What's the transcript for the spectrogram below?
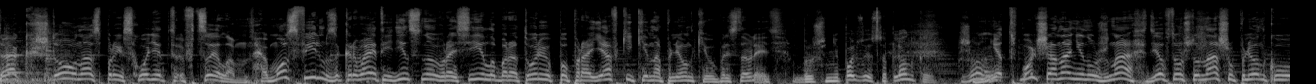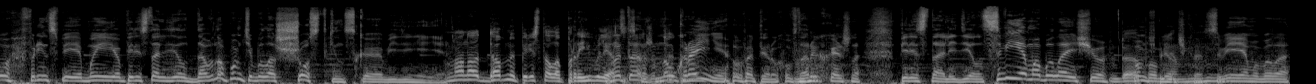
Так, что у нас происходит в целом? Мосфильм закрывает единственную в России лабораторию по проявке кинопленки. Вы представляете? Больше не пользуются пленкой? Жаль. Нет, больше она не нужна. Дело в том, что нашу пленку, в принципе, мы ее перестали делать давно. Помните, было Шосткинское объединение? Но она давно перестала Ну, проявляться, это скажем на так. Украине, во-первых. Во-вторых, конечно, перестали делать. Свема была еще. Да, Помните помню. пленочка? Мгм. Свема была.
